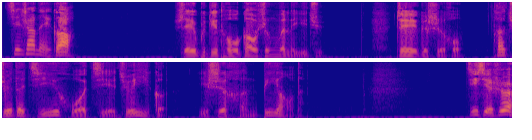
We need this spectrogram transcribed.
先杀哪个？谁不低头？高声问了一句。这个时候，他觉得急火解决一个也是很必要的。机械师，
